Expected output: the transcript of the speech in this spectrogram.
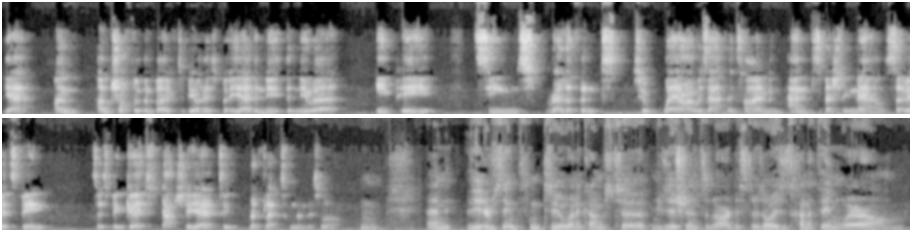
yeah, I'm I'm chuffed with them both to be honest. But yeah, the new the newer EP seems relevant to where I was at the time and, and especially now. So it's been so it's been good actually, yeah, to reflect on them as well. Hmm. And the interesting thing too, when it comes to musicians and artists, there's always this kind of thing where um,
